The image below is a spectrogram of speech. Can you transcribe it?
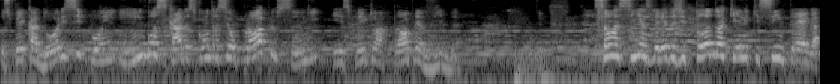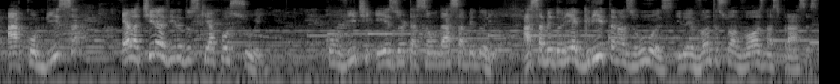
os pecadores se põem em emboscadas contra seu próprio sangue e espreitam a própria vida. São assim as veredas de todo aquele que se entrega à cobiça, ela tira a vida dos que a possuem. Convite e exortação da sabedoria. A sabedoria grita nas ruas e levanta sua voz nas praças.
